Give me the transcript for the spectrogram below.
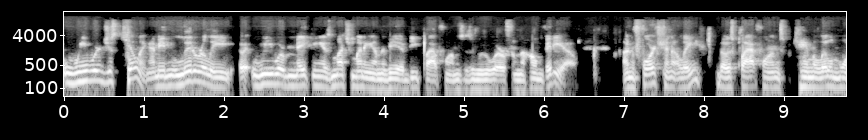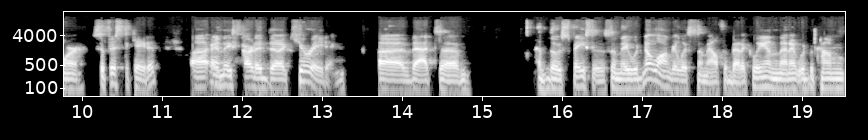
we were just killing. I mean literally we were making as much money on the vod platforms as we were from the home video. Unfortunately those platforms became a little more sophisticated uh, and they started uh, curating uh, that um, those spaces and they would no longer list them alphabetically and then it would become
